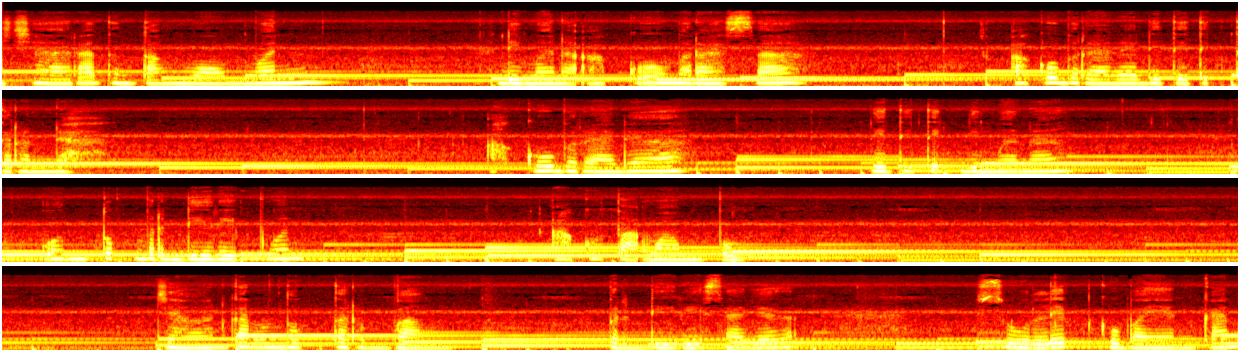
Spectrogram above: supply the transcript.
bicara tentang momen di mana aku merasa aku berada di titik terendah. Aku berada di titik di mana untuk berdiri pun aku tak mampu. Jangankan untuk terbang, berdiri saja sulit kubayangkan.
